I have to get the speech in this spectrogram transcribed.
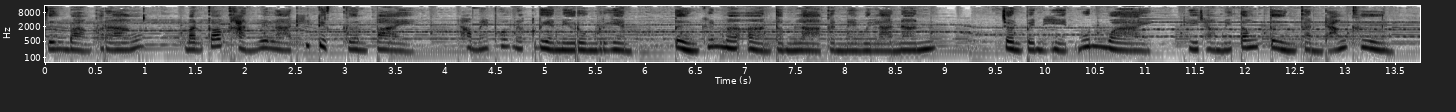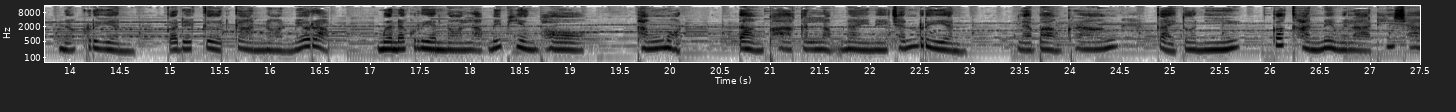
ซึ่งบางครั้ง มันก็ขันเวลาที่ดึกเกินไปทำให้พวกนักเรียนในโรงเรียนตื่นขึ้นมาอ่านตำรากันในเวลานั้น จนเป็นเหตุวุ่นวายที่ทำให้ต้องตื่นกันทั้งคืน นักเรียนก็ได้เกิดการนอนไม่หลับ เมื่อนักเรียนนอนหลับไม่เพียงพอ ทั้งหมดต่างพากันหลับในในชั้นเรียน และบางครั้ง ไก่ตัวนี้ก็ขันในเวลาที่ช้า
